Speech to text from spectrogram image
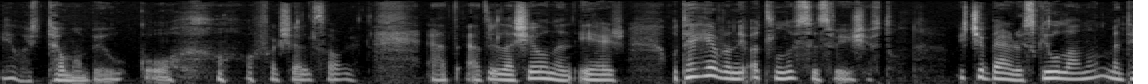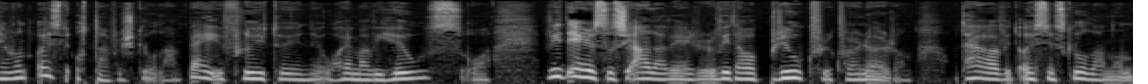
jeg vet ikke om man bok og, og forskjell så. At, at relasjonen er, og det hever hun i ødel løsesvirskiftet, ikke bare i skolen, men det er hun øyne utenfor skolan, bare i flytøyene og hjemme ved hus, og vi er sosiale verer, og vi har bruk for hver nøren. og det har vi øyne i skolen. og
